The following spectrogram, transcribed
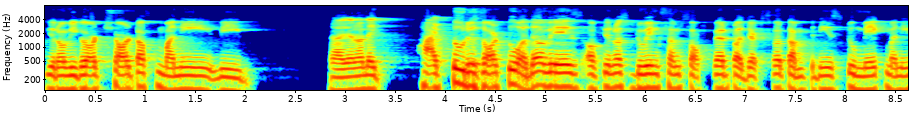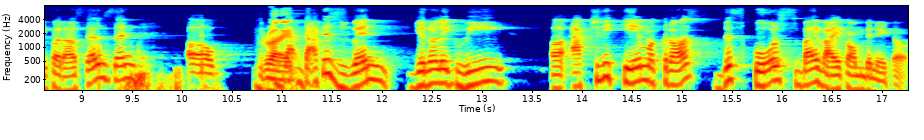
you know we got short of money we uh, you know like had to resort to other ways of you know doing some software projects for companies to make money for ourselves and uh, Right. that, that is when you know like we uh, actually came across this course by y combinator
